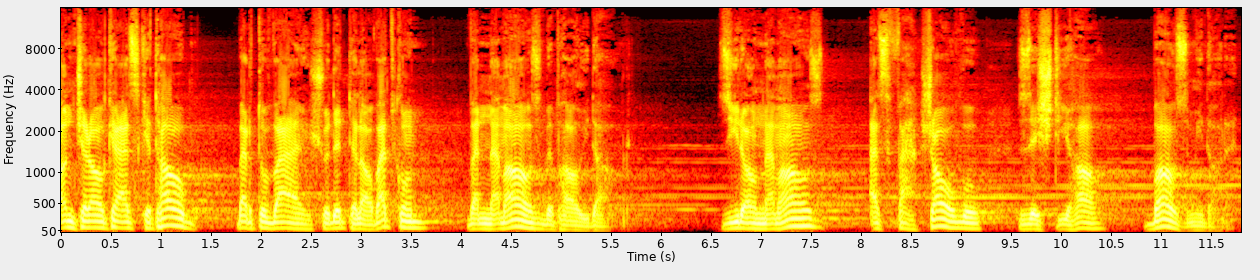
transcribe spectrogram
آنچه را که از کتاب بر تو وحی شده تلاوت کن و نماز به پایدار زیرا نماز از فحشا و زشتی ها باز می دارد.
